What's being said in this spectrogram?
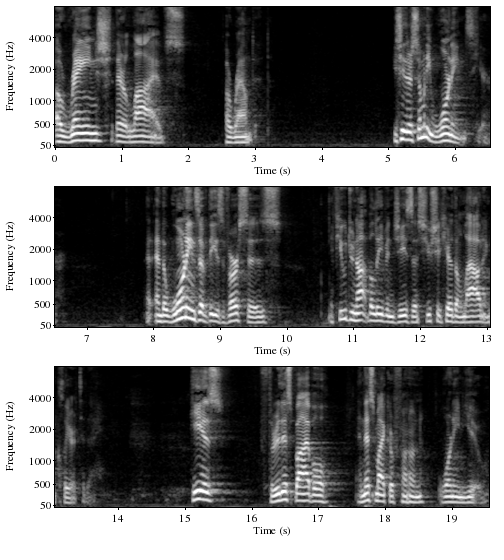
arrange their lives around it. You see, there's so many warnings here. And the warnings of these verses, if you do not believe in Jesus, you should hear them loud and clear today. He is, through this Bible and this microphone, warning you.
